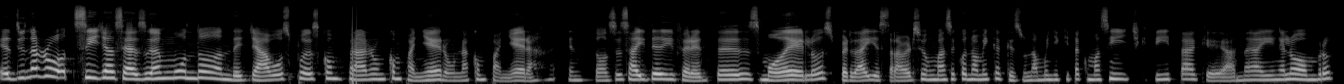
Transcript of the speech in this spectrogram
Es de una robotcilla, o sea, es un mundo donde ya vos puedes comprar un compañero, una compañera. Entonces hay de diferentes modelos, ¿verdad? Y está la versión más económica, que es una muñequita como así, chiquitita, que anda ahí en el hombro.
